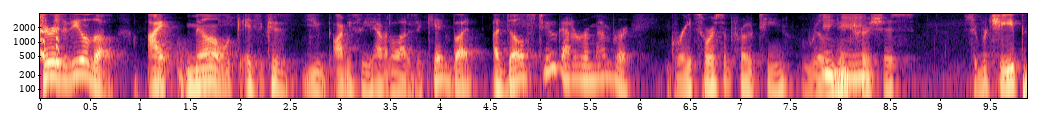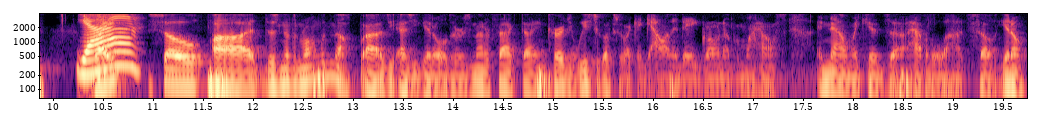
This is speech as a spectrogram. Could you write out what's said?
here's the deal, though. I milk is because you obviously you have it a lot as a kid, but adults too got to remember great source of protein, really Mm-hmm. nutritious, super cheap. Yeah. Right? So uh, there's nothing wrong with milk uh, as, you, as you get older. As a matter of fact, I encourage it. We used to go through like a gallon a day growing up in my house, and now my kids uh, have it a lot. So you know,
